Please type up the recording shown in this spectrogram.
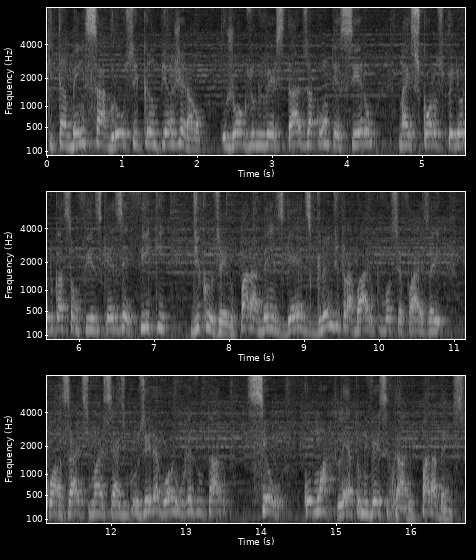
que também sagrou-se campeã geral. Os Jogos Universitários aconteceram na Escola Superior de Educação Física, Exefic de Cruzeiro. Parabéns, Guedes, grande trabalho que você faz aí com as artes marciais de Cruzeiro e agora o resultado seu como atleta universitário. Parabéns.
